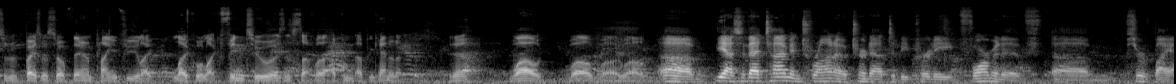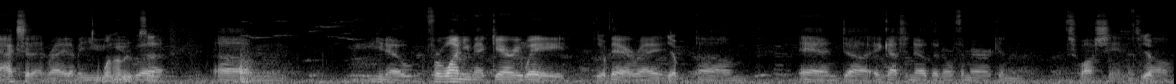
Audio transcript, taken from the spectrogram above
sort of based myself there and playing a few like local like fin tours and stuff like that up in up in Canada. Yeah, wild, wild, wild, wild. Um, yeah, so that time in Toronto turned out to be pretty formative, um, sort of by accident, right? I mean, you, you, 100%. uh, um, you know, for one, you met Gary Waite Yep. there, right? Yep. Um, and uh, and got to know the North American squash scene as Yep. well.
